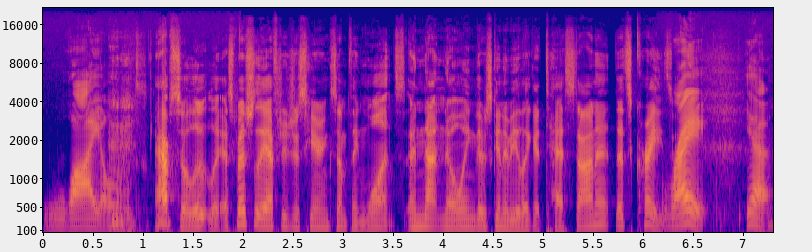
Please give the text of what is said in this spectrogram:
wild. Absolutely, especially after just hearing something once and not knowing there's going to be like a test on it. That's crazy. right. Yeah.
